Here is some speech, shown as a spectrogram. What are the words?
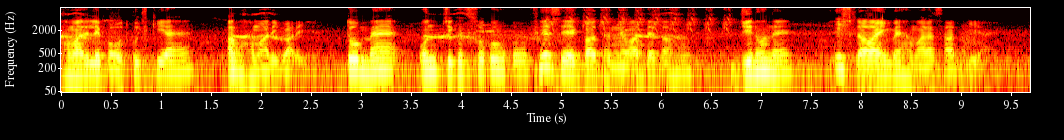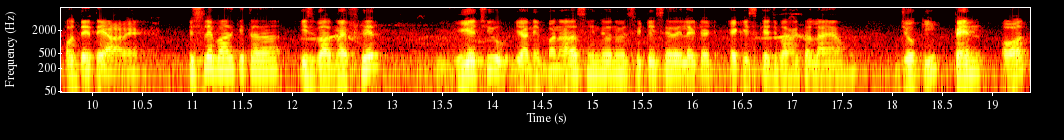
हमारे लिए बहुत कुछ किया है। अब हमारी बारी है। तो मैं उन चिकित्सकों को फिर से एक बार धन्यवाद देता हूँ जिन्होंने इस लड़ाई में हमारा साथ दिया है और देते आ रहे हैं। पिछले बार की तरह इस बार मैं फिर वीएचयू यानी बनारस हिंदू यूनिवर्सिटी से रिलेटेड एक स्केच बनाकर लाया हूँ, जो कि पेन और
